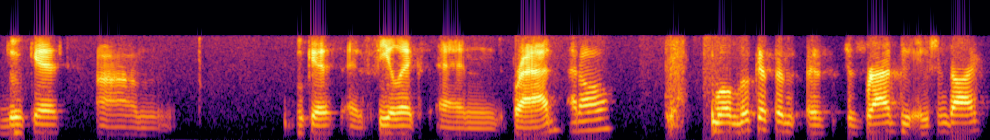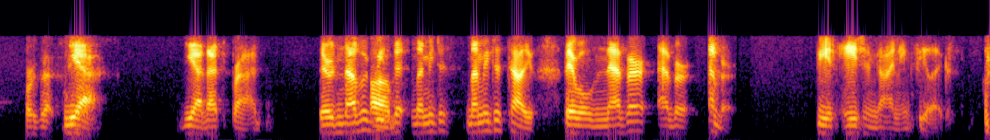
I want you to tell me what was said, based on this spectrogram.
Lucas, um, Lucas and Felix and Brad at all? Well, Lucas and is is Brad the Asian guy, or is that? Yeah, yeah, that's Brad. There'll never be. Um, let me just let me just tell you, there will never, ever, ever be an Asian guy named Felix.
